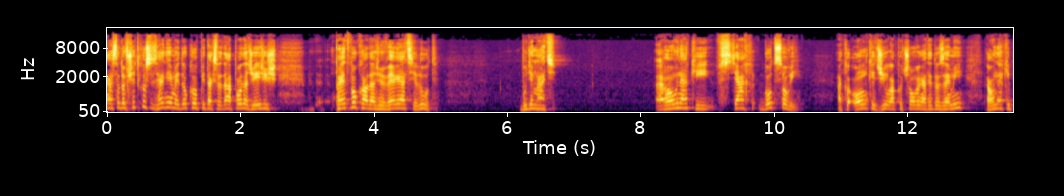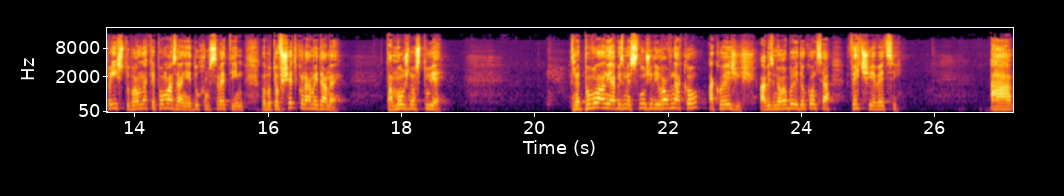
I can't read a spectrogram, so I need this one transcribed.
teraz to všetko si zhrnieme dokopy, tak sa dá povedať, že Ježiš predpokladá, že veriaci ľud bude mať rovnaký vzťah k Otcovi, ako on, keď žil ako človek na tejto zemi, rovnaký prístup, rovnaké pomazanie Duchom Svetým, lebo to všetko nám je dané. Tá možnosť tu je. Sme povolaní, aby sme slúžili rovnako ako Ježiš. Aby sme robili dokonca väčšie veci. A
